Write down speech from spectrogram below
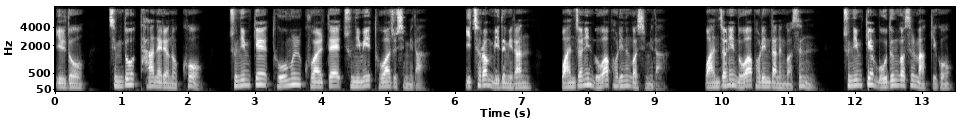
일도 짐도 다 내려놓고 주님께 도움을 구할 때 주님이 도와주십니다. 이처럼 믿음이란 완전히 놓아버리는 것입니다. 완전히 놓아버린다는 것은 주님께 모든 것을 맡기고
